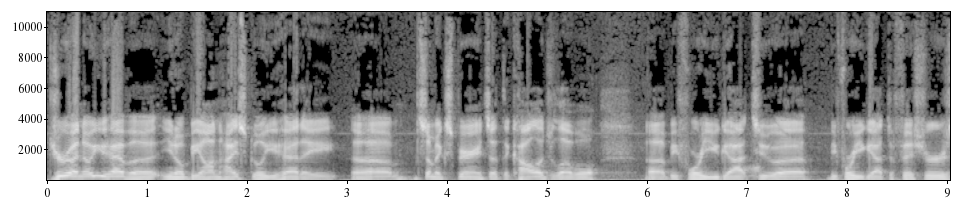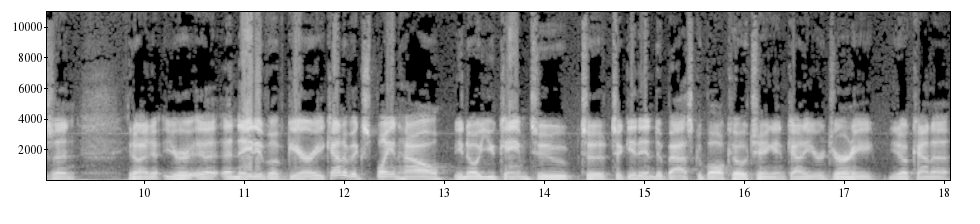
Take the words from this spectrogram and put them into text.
Drew, I know you have a you know beyond high school, you had a um, some experience at the college level uh, before you got to uh, before you got to Fishers, and you know you're a, native of Gary. Kind of explain how you know you came to to to get into basketball coaching and kind of your journey. You know, kind of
